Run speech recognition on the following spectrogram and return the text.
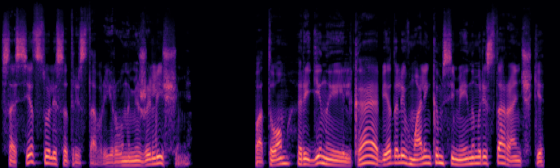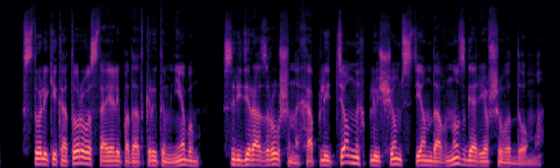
соседствовали с отреставрированными жилищами. Потом Регина и Илькай обедали в маленьком семейном ресторанчике, столики которого стояли под открытым небом, среди разрушенных, оплетенных плющом стен давно сгоревшего дома.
